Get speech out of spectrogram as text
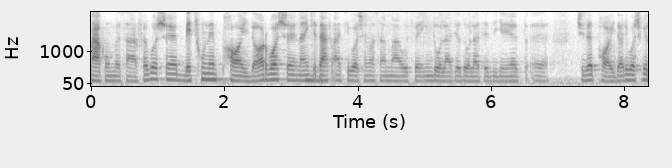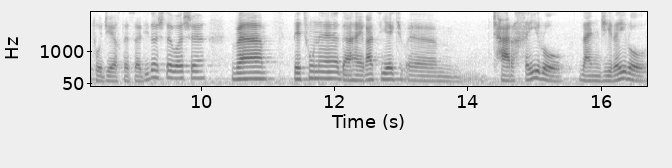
مقوم به صرفه باشه بتونه پایدار باشه نه اینکه دفعتی باشه مثلا مربوط به این دولت یا دولت دیگه یه چیز پایداری باشه که توجیه اقتصادی داشته باشه و بتونه در حقیقت یک چرخه رو زنجیره رو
